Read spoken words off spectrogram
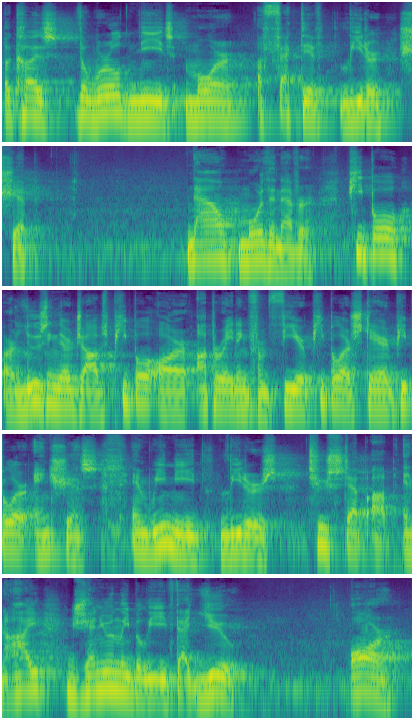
because the world needs more effective leadership now more than ever. People are losing their jobs. People are operating from fear. People are scared. People are anxious. And we need leaders to step up. And I genuinely believe that you are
